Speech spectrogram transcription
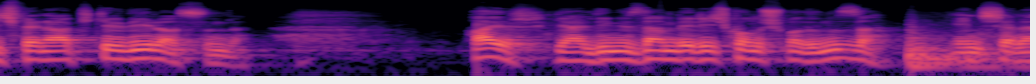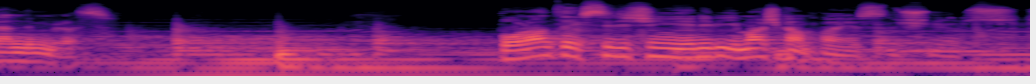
Hiç fena fikir değil aslında. Hayır, geldiğinizden beri hiç konuşmadınız da endişelendim biraz. Boran Tekstil için yeni bir imaj kampanyası düşünüyoruz.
